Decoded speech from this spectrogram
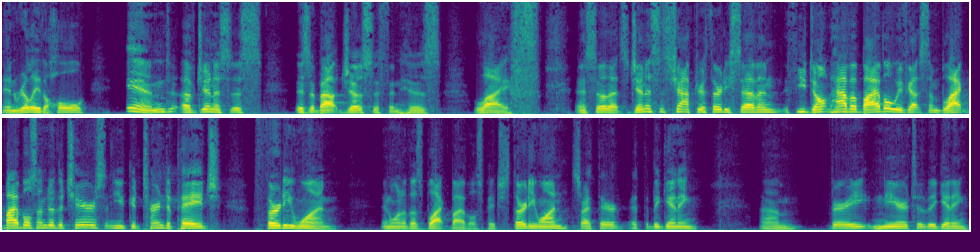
And really, the whole end of Genesis is about Joseph and his life. And so that's Genesis chapter 37. If you don't have a Bible, we've got some black Bibles under the chairs, and you could turn to page 31 in one of those black Bibles. Page 31, it's right there at the beginning, um, very near to the beginning.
